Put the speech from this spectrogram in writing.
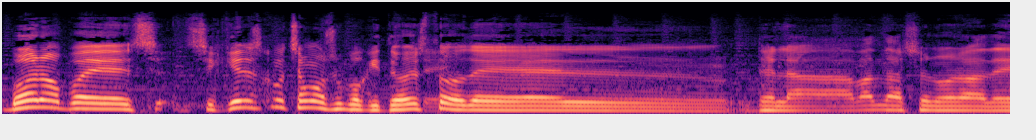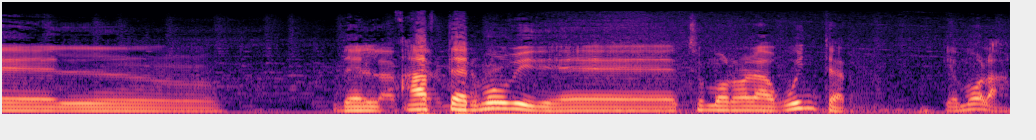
Bueno, pues si quieres escuchamos un poquito esto del, de la banda sonora del del After Movie de Tomorrowland Winter, que mola.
